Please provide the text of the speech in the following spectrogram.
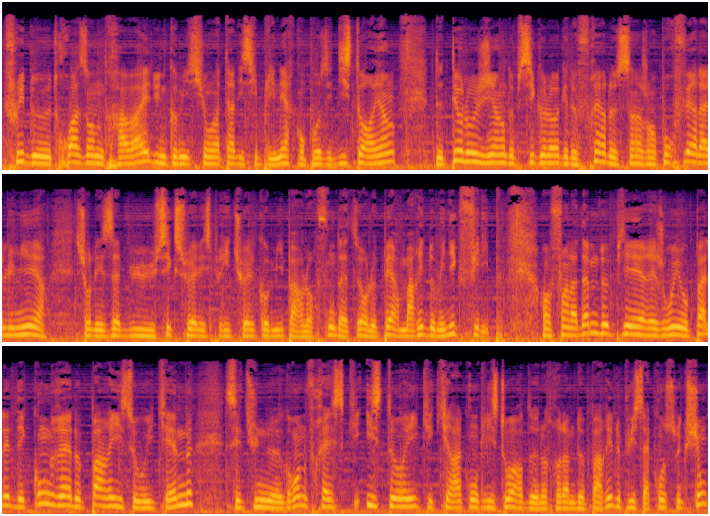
fruit de trois ans de travail d'une commission interdisciplinaire composée d'historiens, de théologiens, de psychologues et de frères de Saint-Jean pour faire la lumière sur les abus sexuels et spirituels commis par leur fondateur, le père Marie-Dominique Philippe. Enfin, la Dame de Pierre est jouée au Palais des Congrès de Paris ce week-end. C'est une grande fresque historique qui raconte l'histoire de Notre-Dame de Paris depuis sa construction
